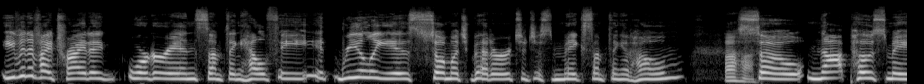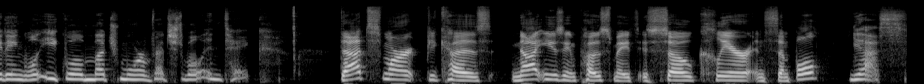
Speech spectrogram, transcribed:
even if I try to order in something healthy, it really is so much better to just make something at home. Uh-huh. So, not postmating will equal much more vegetable intake. That's smart because not using Postmates is so clear and simple Yes.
